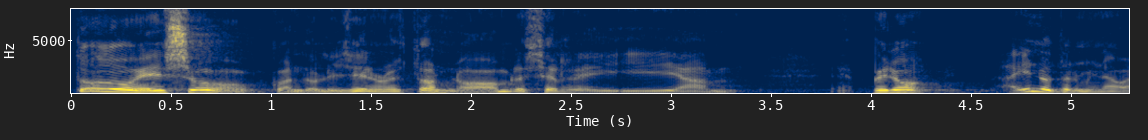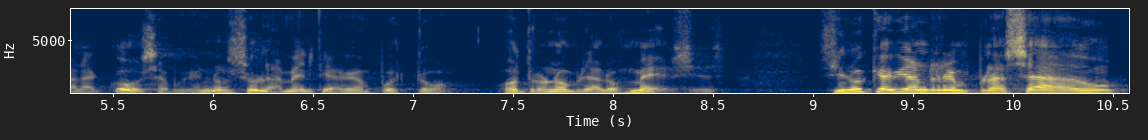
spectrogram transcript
todo eso, cuando leyeron estos nombres, se reían. Pero ahí no terminaba la cosa, porque no solamente habían puesto otro nombre a los meses, sino que habían reemplazado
